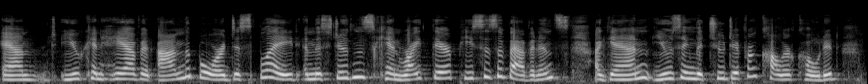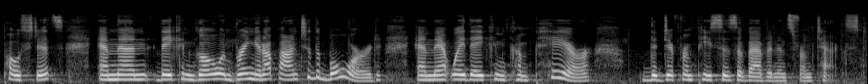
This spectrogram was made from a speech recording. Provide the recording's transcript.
and you can have it on the board displayed and the students can write their pieces of evidence again using the two different color coded post-its and then they can go and bring it up onto the board and that way they can compare the different pieces of evidence from text.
